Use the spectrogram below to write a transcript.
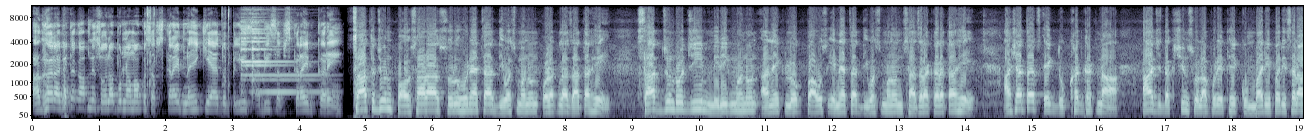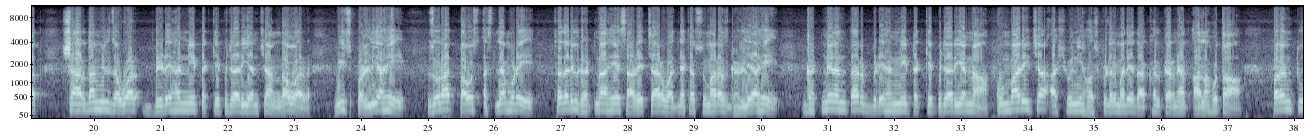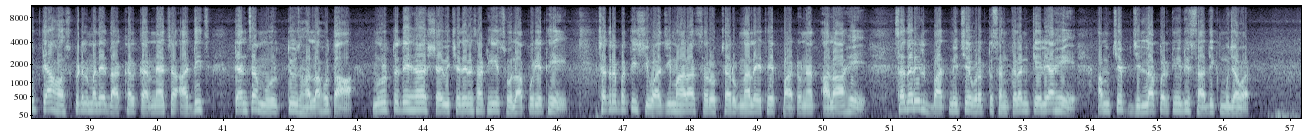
अगर अभी तक आपने सोलापुर नामा को सब्सक्राइब नहीं किया है तो प्लीज़ अभी सब्सक्राइब करें। सात जून पावसाळा सुरू होण्याचा दिवस म्हणून ओळखला जात आहे. सात जून रोजी मिरिग म्हणून अनेक लोक पाऊस येण्याचा दिवस म्हणून साजरा करत आहे. अशातच एक दुःखद घटना आज दक्षिण सोलापूर येथे कुंभारी परिसरात शारदा मिल जवळ बिडेहांनी टक्के पुजारी यांच्या अंगावर वीज पडली आहे. जोरात पाऊस असल्यामुळे सदरील घटना हे साडेचार वाजण्याच्या सुमारास घडली आहे. घटनेनंतर बिडेहन्नी टक्के पुजारी यांना कुंभारीच्या अश्विनी हॉस्पिटलमध्ये दाखल करण्यात आला होता. परंतु त्या हॉस्पिटलमध्ये दाखल करण्याच्या आधीच त्यांचा मृत्यू झाला होता. मृतदेह शवविच्छेदनासाठी सोलापूर येथे छत्रपती शिवाजी महाराज सरोपच्या रुग्णालय येथे पाठवण्यात आला आहे. सदरील बातमीचे वृत्त संकलन केले आहे. आमचे जिल्हा प्रतिनिधी सादिक मुजावर.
